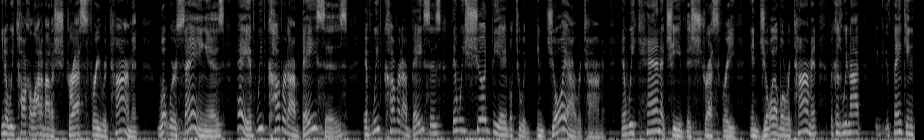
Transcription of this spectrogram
you know, we talk a lot about a stress-free retirement what we're saying is, hey, if we've covered our bases, if we've covered our bases, then we should be able to enjoy our retirement and we can achieve this stress free, enjoyable retirement because we're not thinking,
